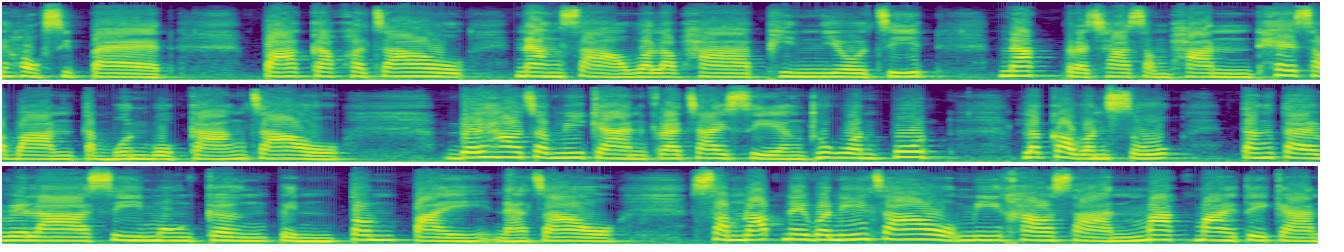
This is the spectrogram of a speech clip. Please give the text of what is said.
2568 ปากับข้าเจ้า นางสาววรภาพินโยจิต นักประชาสัมพันธ์ เทศบาลตำบลโบกางเจ้า โดยเราจะมีการกระจายเสียงทุกวันพุธแล้วก็วันศุกร์ตั้งแต่เวลา4โมงเกิงเป็นต้นไปนะเจ้าสำหรับในวันนี้เจ้ามีข่าวสารมากมายตีกัน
